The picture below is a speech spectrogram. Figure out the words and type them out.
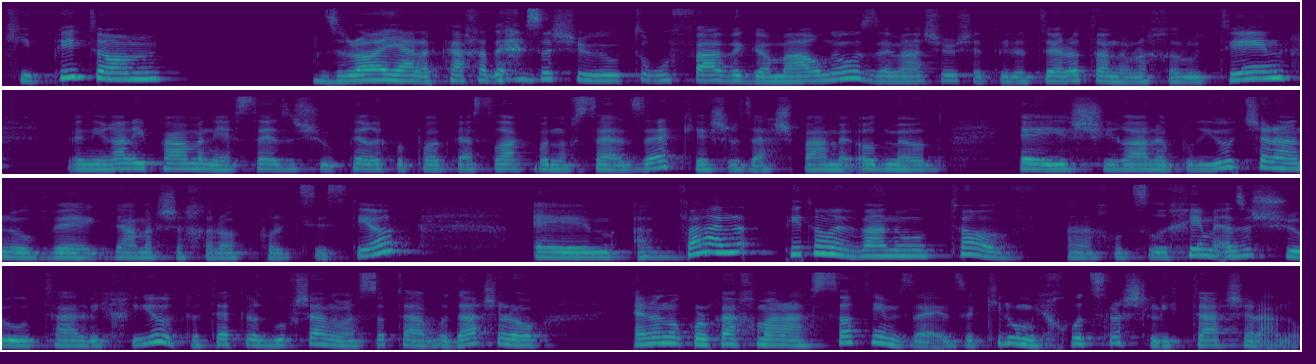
כי פתאום זה לא היה לקחת איזושהי תרופה וגמרנו, זה משהו שטלטל אותנו לחלוטין, ונראה לי פעם אני אעשה איזשהו פרק בפודקאסט רק בנושא הזה, כי יש לזה השפעה מאוד מאוד אה, ישירה לבריאות שלנו וגם על שחלות פוליציסטיות. אמ, אבל פתאום הבנו, טוב, אנחנו צריכים איזושהי תהליכיות, לתת לגוף שלנו לעשות את העבודה שלו, אין לנו כל כך מה לעשות עם זה, זה כאילו מחוץ לשליטה שלנו.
